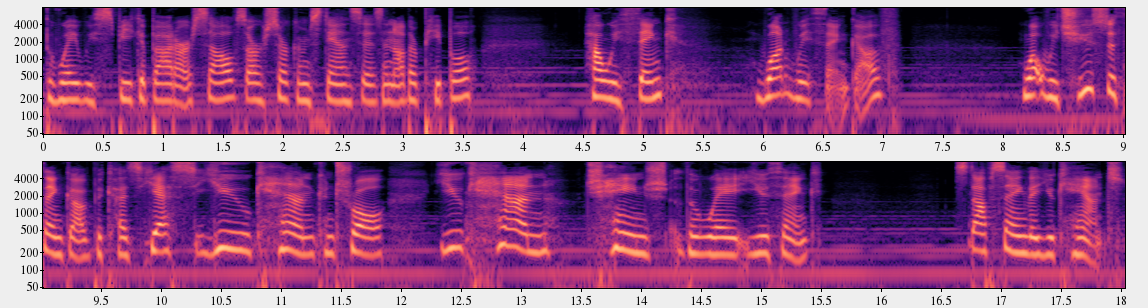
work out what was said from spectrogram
the way we speak about ourselves, our circumstances, and other people, how we think, what we think of, what we choose to think of, because yes, you can control, you can change the way you think. Stop saying that you can't.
